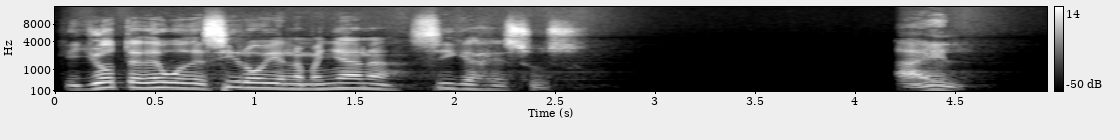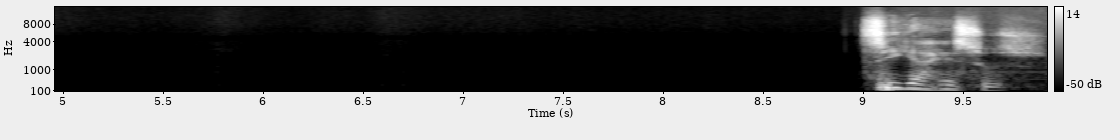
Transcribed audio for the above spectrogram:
que yo te debo decir hoy en la mañana, sigue a Jesús. A Él. Sigue a Jesús.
